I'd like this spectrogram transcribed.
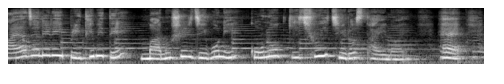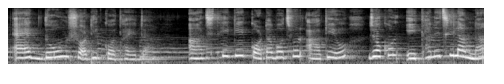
মায়াজালের এই পৃথিবীতে মানুষের জীবনে কোনো কিছুই চিরস্থায়ী নয়। হ্যাঁ একদম সঠিক কথা এটা। আজ থেকে কটা বছর আগেও যখন এখানে ছিলাম না,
